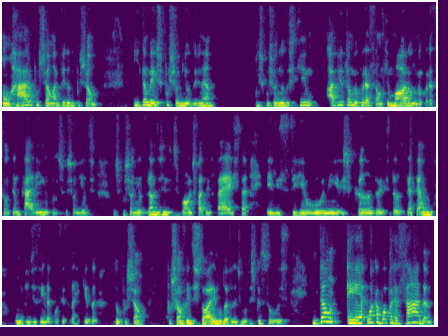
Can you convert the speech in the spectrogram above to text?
honrar o Puxão, a vida do Puxão, e também os puxonildos, né? Os puxonildos que habitam o meu coração, que moram no meu coração. Eu tenho um carinho pelos puxonildos. Os puxonildos é onde eles vão, eles fazem festa, eles se reúnem, eles cantam, eles dançam. Tem até um, um videozinho da Consciência da Riqueza do Puxão. Puxão fez história e mudou a vida de muitas pessoas. Então, é, o Acabou a Palhaçada,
